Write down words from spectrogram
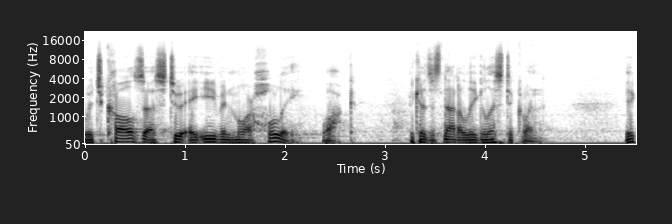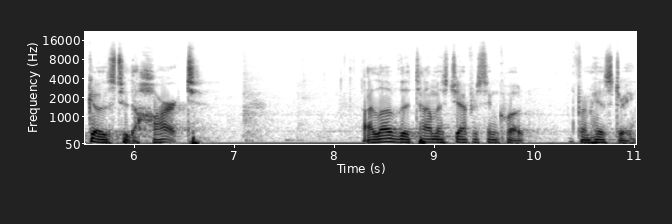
which calls us to an even more holy walk because it's not a legalistic one. It goes to the heart. I love the Thomas Jefferson quote from history.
